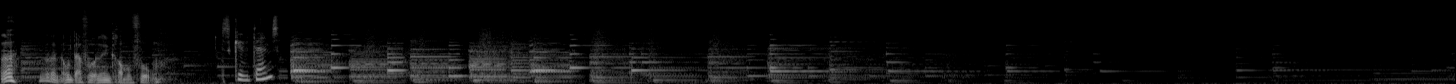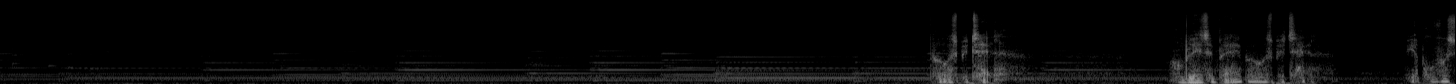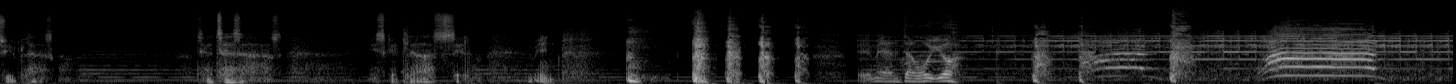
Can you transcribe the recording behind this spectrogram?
Nå, nu er der nogen, der har fundet en gramofon. Skal vi danse? Tilbage på hospital. Vi har brug for sygeplejersker. Til at tage sig af os. Vi skal klare os selv. Men... Hvem er det, der ryger?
